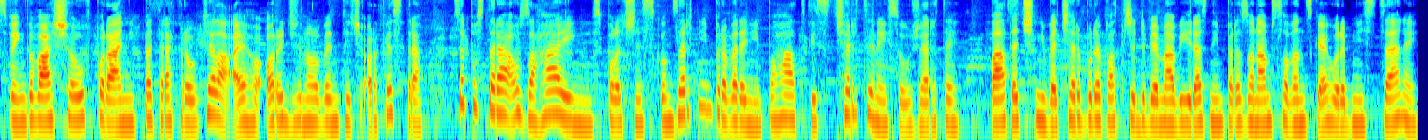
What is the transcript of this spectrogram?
Swingová show v podání Petra Kroutěla a jeho Original Vintage Orchestra se postará o zahájení společně s koncertním provedením pohádky z Čerty nejsou žerty. Páteční večer bude patřit dvěma výrazným personám slovenské hudební scény.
